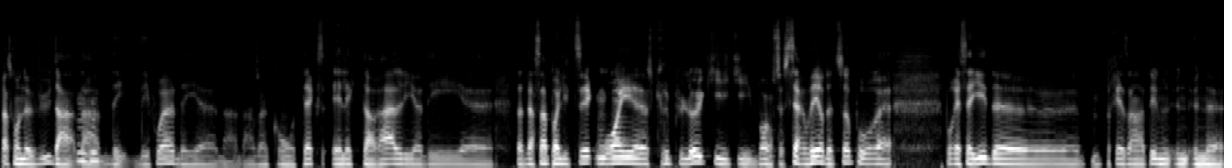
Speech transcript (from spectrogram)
parce qu'on a vu dans, mm-hmm. des, des, fois, des, euh, dans, un contexte électoral, il y a des, euh, adversaires politiques moins scrupuleux qui, qui, vont se servir de ça pour, pour essayer de présenter une, une,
